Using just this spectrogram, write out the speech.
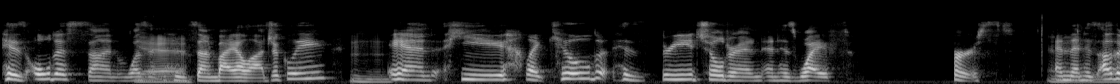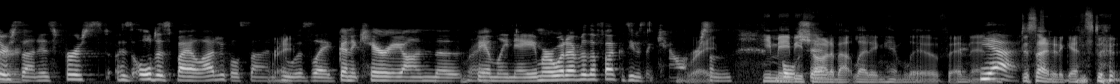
his oldest son wasn't Yeah. his son biologically hmm and he like killed his three children and his wife first and, then his other son his first his oldest biological son Right. who was like going to carry on the Right. family name or whatever the fuck because he was a count or Right. some he maybe bullshit. thought about letting him live and then Yeah. decided against it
